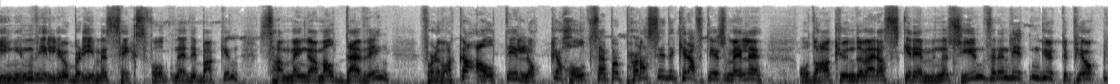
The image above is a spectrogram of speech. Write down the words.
Ingen ville jo bli med seks fot ned i bakken sammen med en gammel dauing, for det var ikke alltid lokket holdt seg på plass i det kraftige smellet, og da kunne det være skremmende syn for en liten guttepjokk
